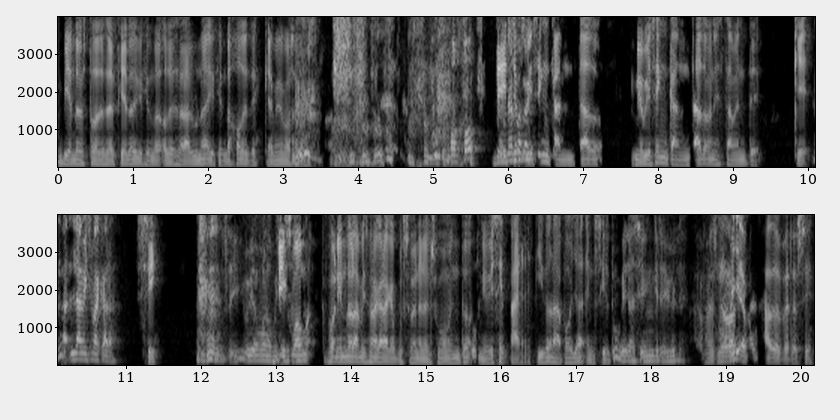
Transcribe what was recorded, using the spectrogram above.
viendo esto desde el cielo y diciendo, o desde la luna y diciendo, jódete, que a mí me pasa lo mismo. Ojo, De hecho, cosa- me hubiese encantado, me hubiese encantado honestamente que la, la misma cara. sí, sí, hubiera molado Big muchísimo. Mom poniendo la misma cara que puso en él en su momento, me hubiese partido la polla en siete. Hubiera sido increíble. Pues no lo Oye. había pensado, pero sí.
